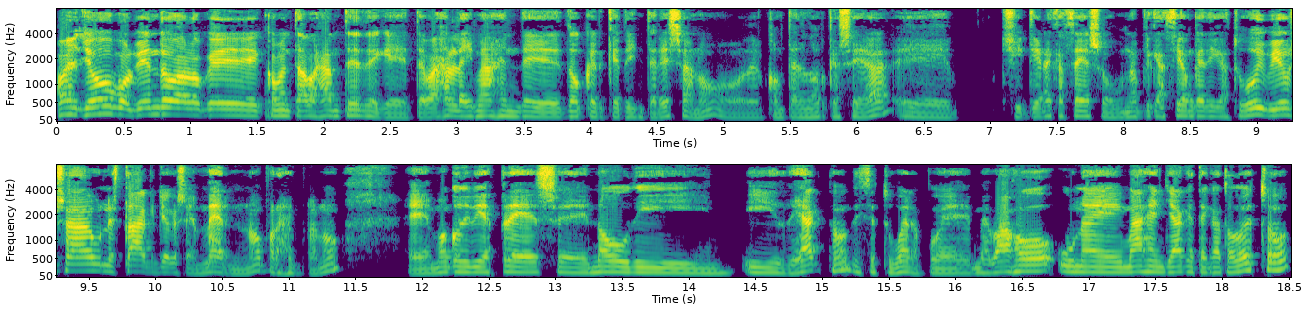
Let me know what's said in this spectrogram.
A ver, yo volviendo a lo que comentabas antes de que te bajas la imagen de Docker que te interesa, ¿no? O del contenedor que sea, eh, si tienes que hacer eso, una aplicación que digas tú, uy, voy a usar un stack, yo que sé, MERN, ¿no? Por ejemplo, ¿no? Eh, MongoDB Express, eh, Node y, React, ¿no? Dices tú, bueno, pues me bajo una imagen ya que tenga todo esto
